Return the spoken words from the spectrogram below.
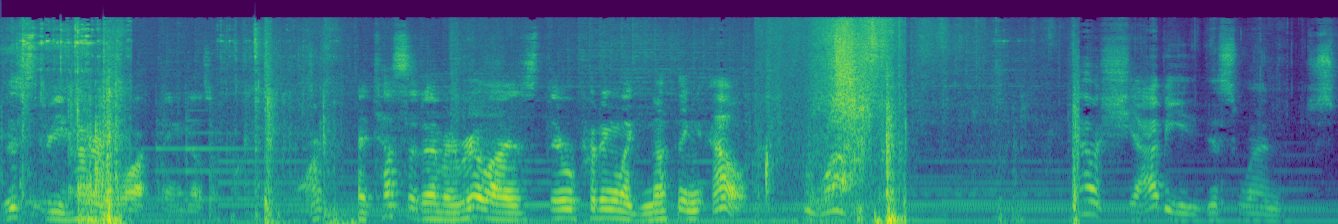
This 300 watt thing doesn't work anymore. I tested them and realized they were putting like nothing out. Oh, wow. Look how shabby this one just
